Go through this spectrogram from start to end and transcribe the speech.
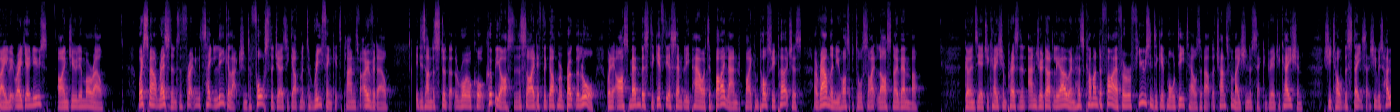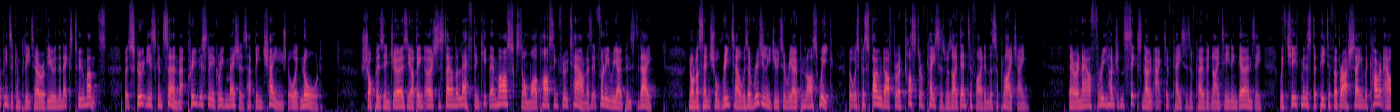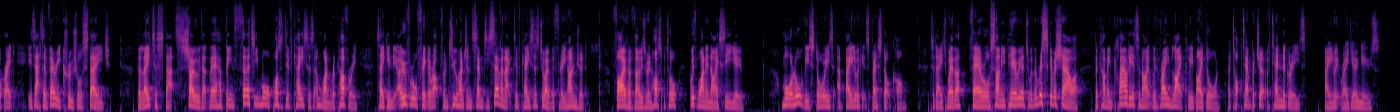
Bailiwick Radio News, I'm Julian Morel. Westmount residents are threatening to take legal action to force the Jersey government to rethink its plans for Overdale. It is understood that the Royal Court could be asked to decide if the government broke the law when it asked members to give the Assembly power to buy land by compulsory purchase around the new hospital site last November. Guernsey Education President Andrea Dudley Owen has come under fire for refusing to give more details about the transformation of secondary education. She told the States that she was hoping to complete her review in the next two months, but scrutiny is concerned that previously agreed measures have been changed or ignored. Shoppers in Jersey are being urged to stay on the left and keep their masks on while passing through town as it fully reopens today. Non essential retail was originally due to reopen last week, but was postponed after a cluster of cases was identified in the supply chain. There are now 306 known active cases of COVID 19 in Guernsey, with Chief Minister Peter Ferbrache saying the current outbreak is at a very crucial stage. The latest stats show that there have been 30 more positive cases and one recovery, taking the overall figure up from 277 active cases to over 300. Five of those are in hospital, with one in ICU. More on all these stories at bailiwickexpress.com. Today's weather fair or sunny periods with a risk of a shower becoming cloudier tonight with rain likely by dawn, a top temperature of 10 degrees. Bailiwick Radio News.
